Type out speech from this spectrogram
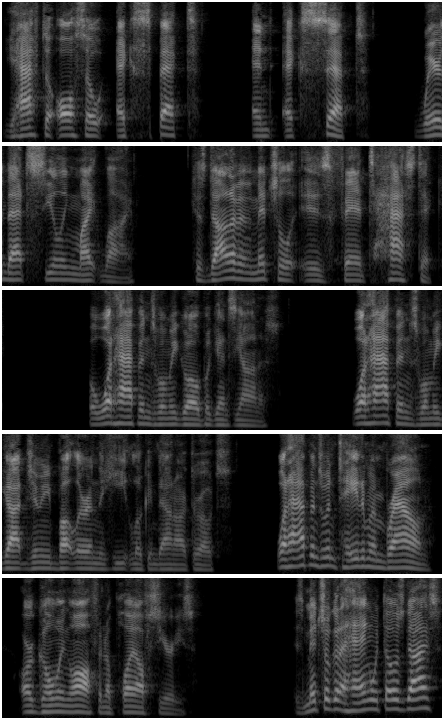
You have to also expect and accept where that ceiling might lie. Because Donovan Mitchell is fantastic. But what happens when we go up against Giannis? What happens when we got Jimmy Butler and the Heat looking down our throats? What happens when Tatum and Brown are going off in a playoff series. Is Mitchell going to hang with those guys?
